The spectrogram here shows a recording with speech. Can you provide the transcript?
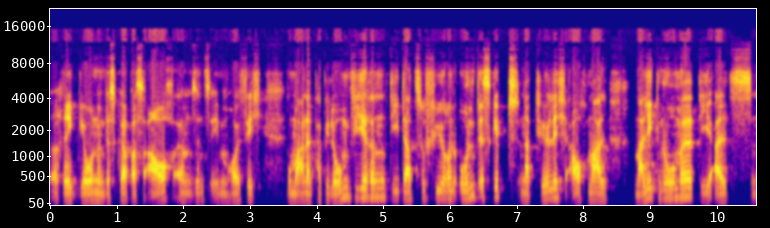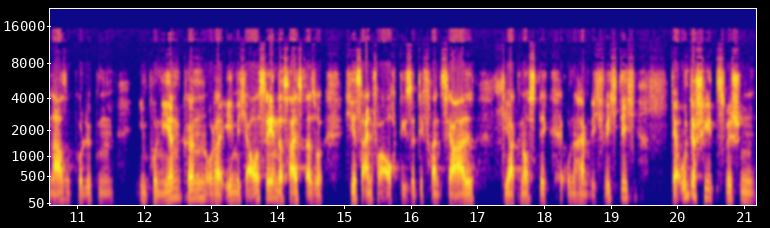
Regionen des Körpers auch, ähm, sind es eben häufig humane Papillomviren, die dazu führen. Und es gibt natürlich auch mal Malignome, die als Nasenpolypen imponieren können oder ähnlich aussehen. Das heißt also, hier ist einfach auch diese Differentialdiagnostik unheimlich wichtig. Der Unterschied zwischen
